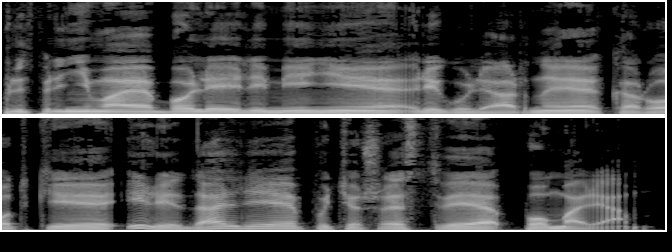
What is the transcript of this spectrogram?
предпринимая более или менее регулярные, короткие или дальние путешествия по морям.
